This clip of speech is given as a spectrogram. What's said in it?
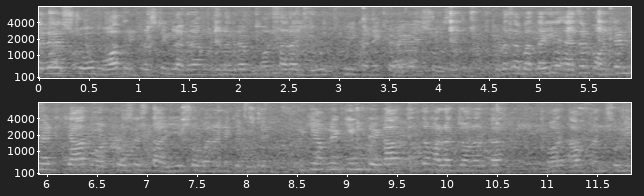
पहले शो बहुत इंटरेस्टिंग लग रहा है, मुझे लग रहा है बहुत सारा यूथ भी कनेक्ट करेगा इस शो से। थोड़ा सा बताइए एज अ हेड क्या थॉट प्रोसेस था ये शो बनाने के पीछे? क्योंकि हमने किंग देखा, एकदम अलग जॉनर का, और अब अनसुनी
